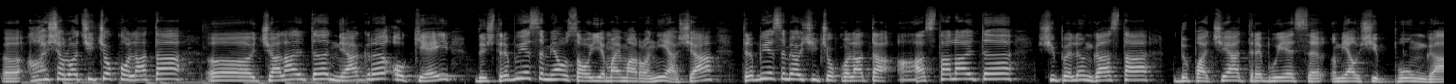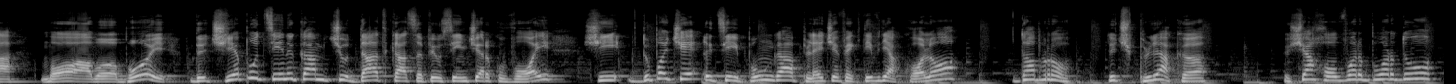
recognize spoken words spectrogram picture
Uh, a, și-a luat și ciocolata uh, cealaltă neagră, ok. Deci trebuie să-mi iau, sau e mai maronie așa, trebuie să-mi iau și ciocolata asta la altă și pe lângă asta, după aceea trebuie să îmi iau și punga. Mamă, băi, deci e puțin cam ciudat ca să fiu sincer cu voi și după ce îți iei punga, pleci efectiv de acolo? Da, bro, deci pleacă, își ia hoverboard-ul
